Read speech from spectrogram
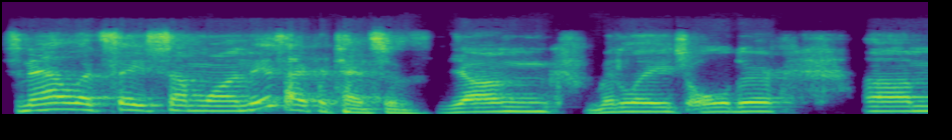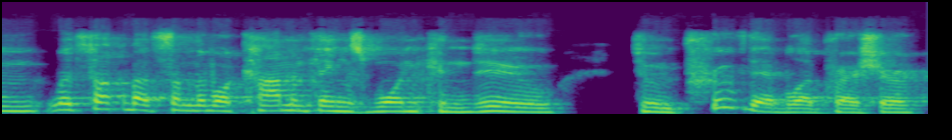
So now let's say someone is hypertensive, young, middle age, older. Um, let's talk about some of the more common things one can do to improve their blood pressure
